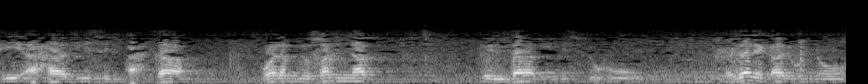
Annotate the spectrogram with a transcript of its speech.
في أحاديث الأحكام. ولم يصنف في الباب مثله. لذلك قالوا إنه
